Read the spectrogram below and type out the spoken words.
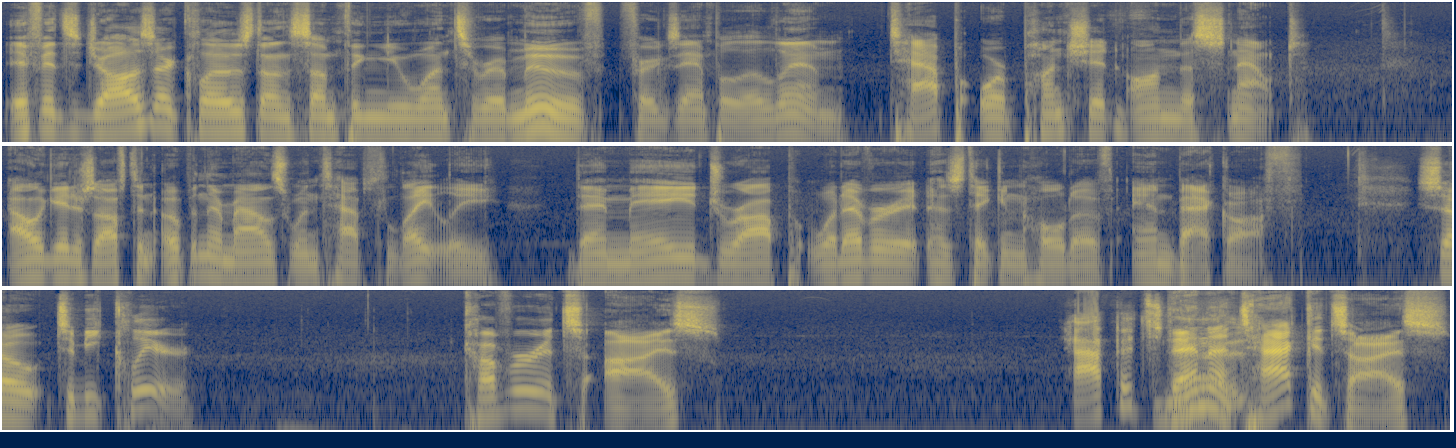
if its jaws are closed on something you want to remove, for example, a limb, tap or punch it on the snout. Alligators often open their mouths when tapped lightly. They may drop whatever it has taken hold of and back off. So, to be clear, cover its eyes, Tap its then nose. attack its eyes,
